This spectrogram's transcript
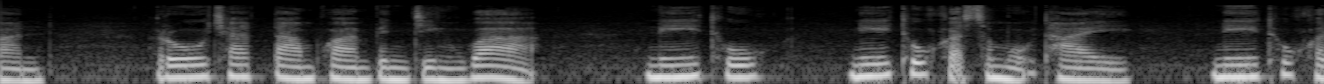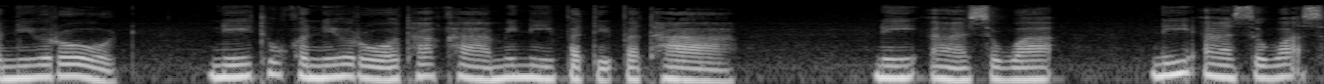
าน รู้ชัดตามความเป็นจริงว่า นี้ทุกนี้ทุกขสมุทัย นี้ทุกขนิโรธ นี้ทุกขนิโรธาคามินีปฏิปทา นี้อาสวะ นี้อาสวะส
